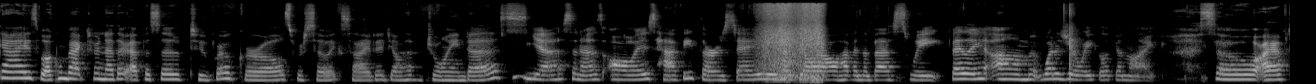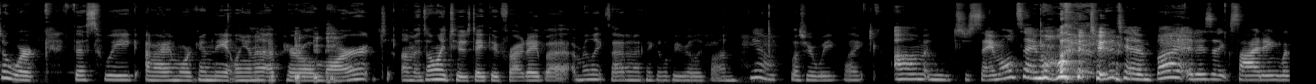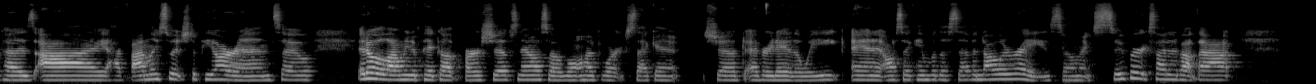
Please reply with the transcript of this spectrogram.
guys, welcome back to another episode of Two Broke Girls. We're so excited y'all have joined us. Yes, and as always, happy Thursday. We hope y'all are all having the best week. Baylee, um, what is your week looking like? So I have to work this week. I'm working the Atlanta Apparel Mart. Um, it's only Tuesday through Friday, but I'm really excited. I think it'll be really fun. Yeah. What's your week like? Um, just same old, same old, two to ten. But it is exciting because I have finally switched to PRN, so it'll allow me to pick up first shifts now, so I won't have to work second shift every day of the week. And it also came with a seven dollar raise, so I'm like, super excited about that.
